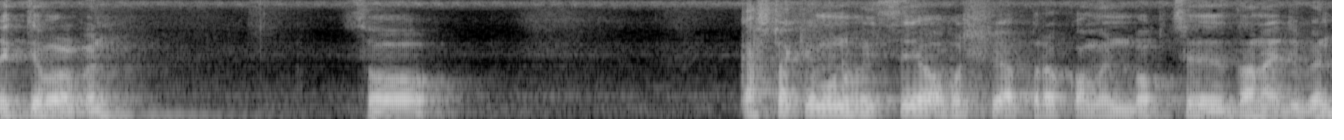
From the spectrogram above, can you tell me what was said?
দেখতে পারবেন। সো কাজটা কেমন হয়েছে? অবশ্যই আপনারা কমেন্ট বক্সে জানাই দিবেন।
